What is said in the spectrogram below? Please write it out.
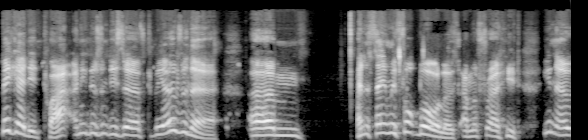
big headed twat and he doesn't deserve to be over there. Um, and the same with footballers, I'm afraid. You know,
